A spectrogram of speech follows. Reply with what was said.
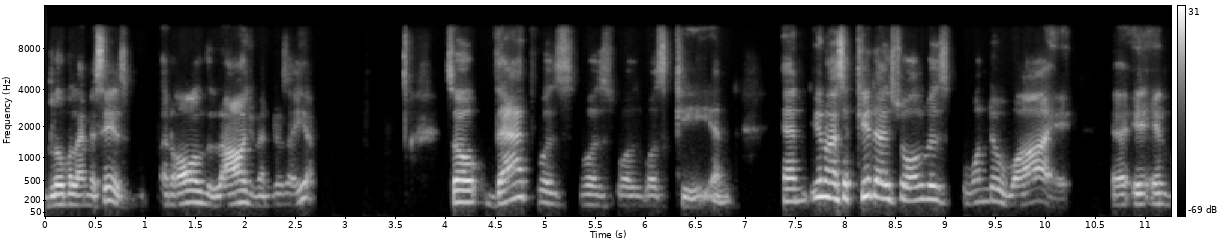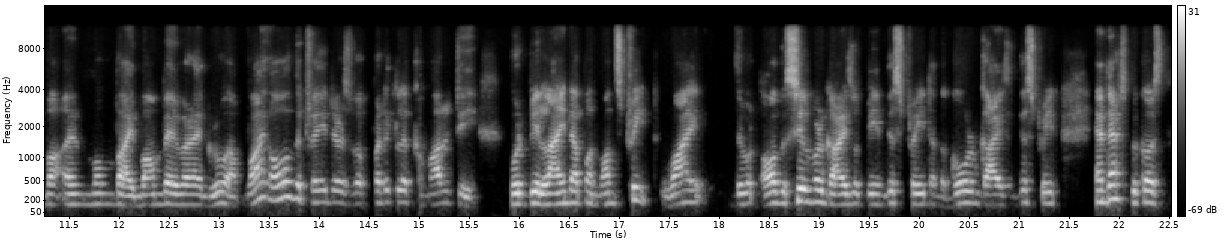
global MSAs and all the large vendors are here. So that was was was was key. And and you know, as a kid, I used to always wonder why uh, in, in Mumbai, Bombay, where I grew up, why all the traders of a particular commodity would be lined up on one street? Why were all the silver guys would be in this street and the gold guys in this street. And that's because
